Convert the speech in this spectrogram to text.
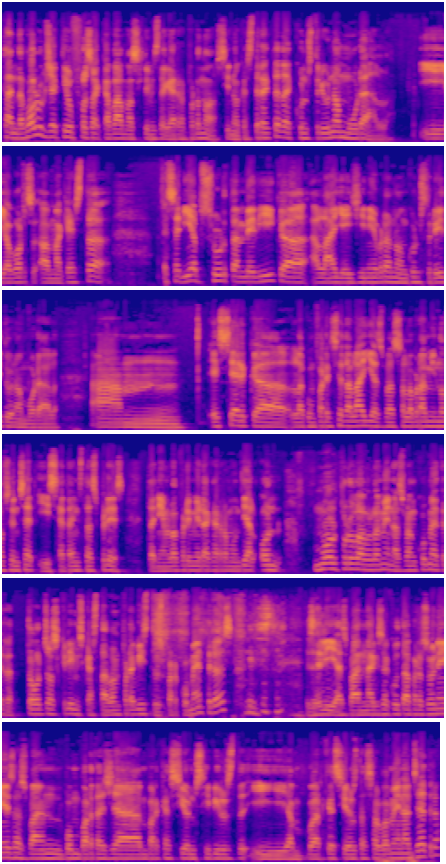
tant de bo l'objectiu fos acabar amb els crims de guerra, però no, sinó que es tracta de construir una moral. I llavors, amb aquesta... Seria absurd també dir que a l'Haia i Ginebra no han construït una moral. Um, és cert que la conferència de l'Haia es va celebrar el 1907 i set anys després teníem la Primera Guerra Mundial on molt probablement es van cometre tots els crims que estaven previstos per cometre's és a dir, es van executar presoners es van bombardejar embarcacions civils i embarcacions de salvament, etc.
